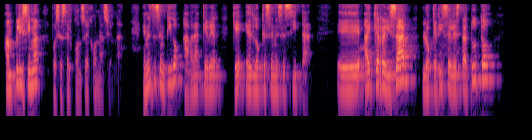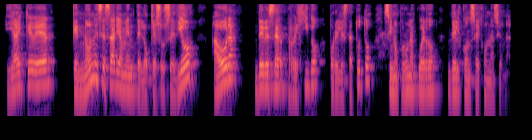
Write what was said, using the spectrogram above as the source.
amplísima, pues es el Consejo Nacional. En este sentido, habrá que ver qué es lo que se necesita. Eh, hay que revisar lo que dice el estatuto y hay que ver que no necesariamente lo que sucedió ahora debe ser regido por el estatuto, sino por un acuerdo del Consejo Nacional.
